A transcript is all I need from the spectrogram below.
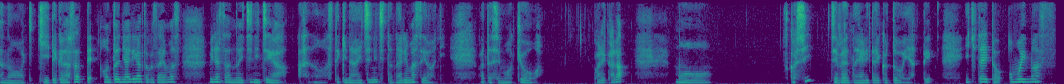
あの聞いてくださって本当にありがとうございます。皆さんの一日があの素敵な一日となりますように私も今日はこれからもう少し自分のやりたいことをやっていきたいと思います。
